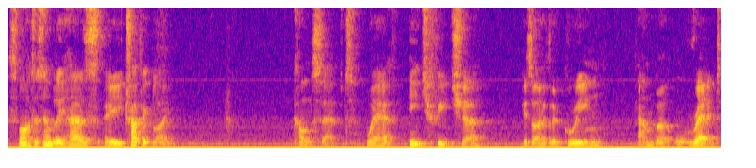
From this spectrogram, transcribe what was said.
Smart Assembly has a traffic light concept where each feature is either green, amber or red.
